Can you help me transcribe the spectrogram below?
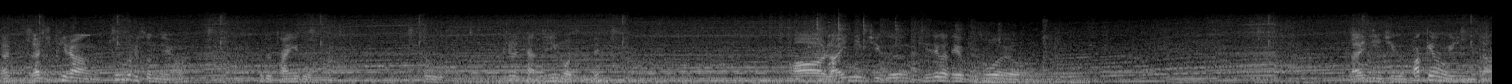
라, 라티피랑 킹돌이 썼네요. 그래도 다행히도, 그, 피너티 안 드신 것 같은데? 아, 라인님 지금 기세가 되게 무서워요. 라인님 지금 빡개하고 계십니다.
